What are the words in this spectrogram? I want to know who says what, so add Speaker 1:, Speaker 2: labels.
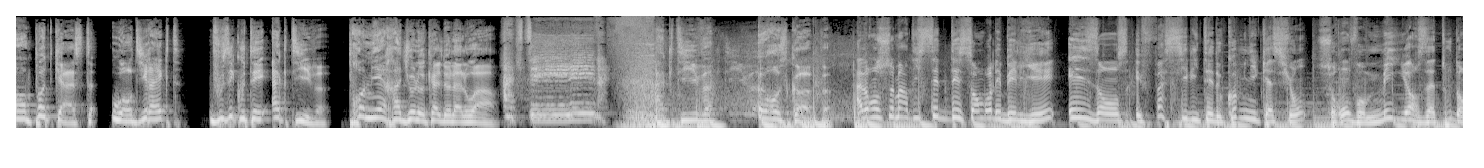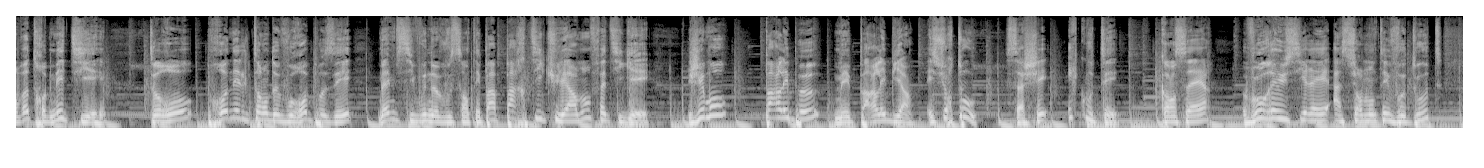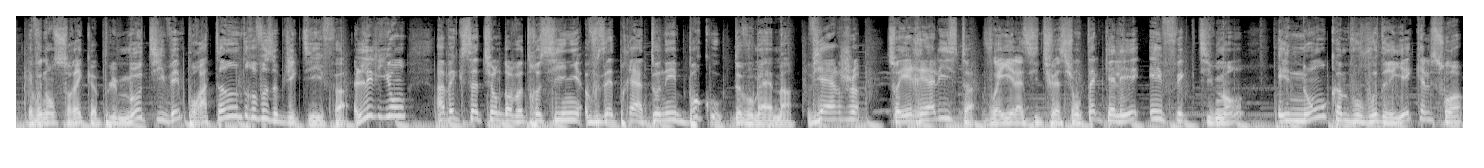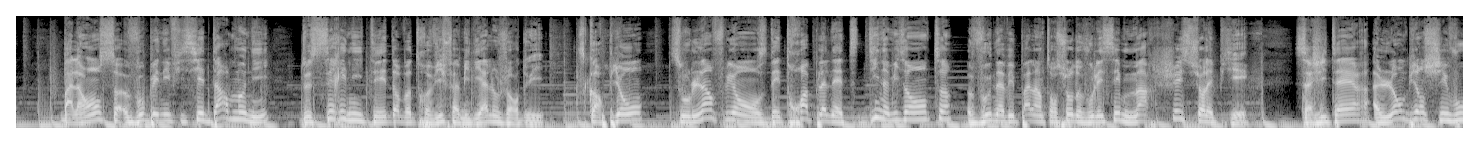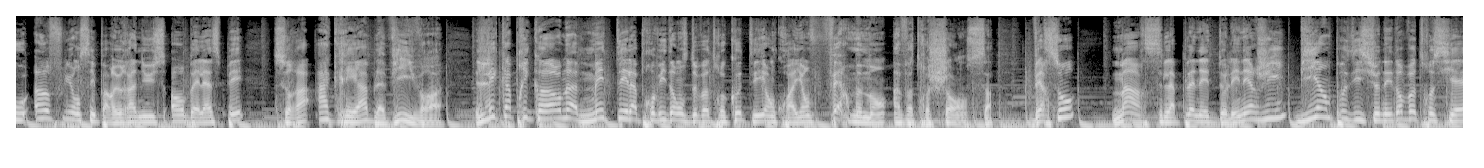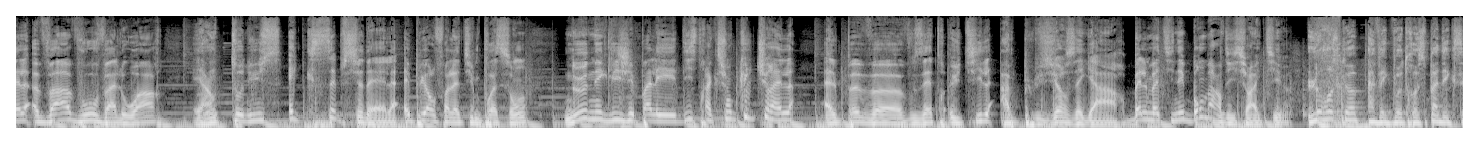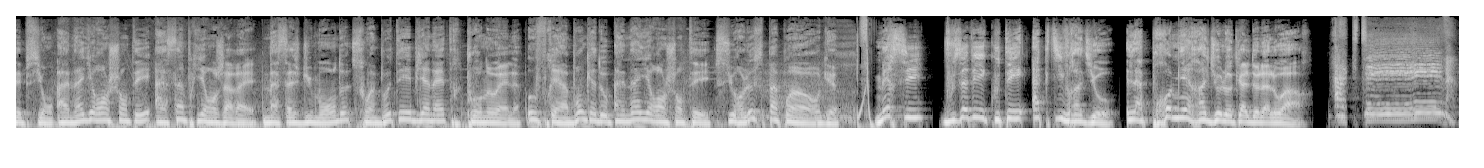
Speaker 1: En podcast ou en direct, vous écoutez Active, première radio locale de la Loire.
Speaker 2: Active.
Speaker 1: Active, Horoscope.
Speaker 3: Alors en ce mardi 7 décembre, les béliers, aisance et facilité de communication seront vos meilleurs atouts dans votre métier. Taureau, prenez le temps de vous reposer, même si vous ne vous sentez pas particulièrement fatigué. Gémeaux, parlez peu, mais parlez bien. Et surtout, sachez écouter. Cancer, vous réussirez à surmonter vos doutes et vous n'en serez que plus motivé pour atteindre vos objectifs. Les lions, avec Saturne dans votre signe, vous êtes prêts à donner beaucoup de vous-même. Vierge, soyez réaliste, voyez la situation telle qu'elle est effectivement et non comme vous voudriez qu'elle soit. Balance, vous bénéficiez d'harmonie, de sérénité dans votre vie familiale aujourd'hui. Scorpion, sous l'influence des trois planètes dynamisantes, vous n'avez pas l'intention de vous laisser marcher sur les pieds. Sagittaire, l'ambiance chez vous, influencée par Uranus en bel aspect, sera agréable à vivre. Les Capricornes, mettez la providence de votre côté en croyant fermement à votre chance. Verseau, Mars, la planète de l'énergie, bien positionnée dans votre ciel, va vous valoir et un tonus exceptionnel. Et puis enfin la team Poisson, ne négligez pas les distractions culturelles. Elles peuvent euh, vous être utiles à plusieurs égards. Belle matinée, bon mardi sur Active.
Speaker 1: L'horoscope avec votre spa d'exception à Naïr Enchanté à Saint-Prix-en-Jarret. Massage du monde, soins beauté et bien-être. Pour Noël, offrez un bon cadeau à Naïr Enchanté sur lespa.org. Merci. Vous avez écouté Active Radio, la première radio locale de la Loire.
Speaker 2: Active.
